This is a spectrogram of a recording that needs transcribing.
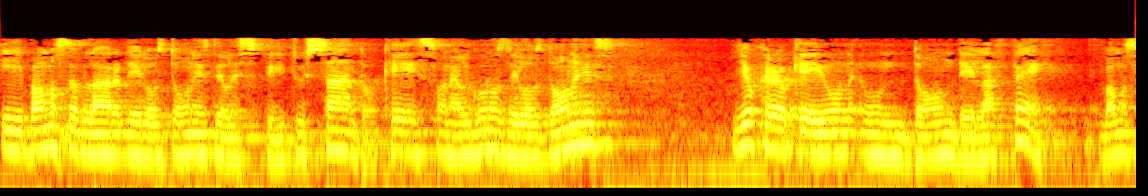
y vamos a hablar de los dones del Espíritu Santo. ¿Qué son algunos de los dones? Yo creo que un, un don de la fe. Vamos,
